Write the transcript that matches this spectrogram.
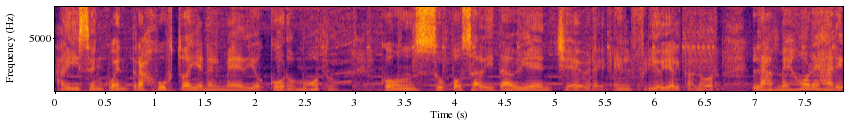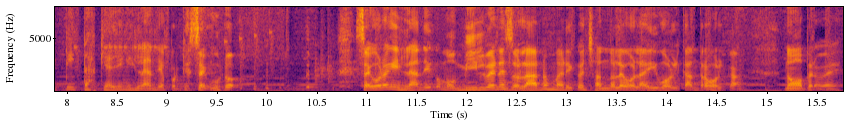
Ahí se encuentra justo ahí en el medio Coromoto, con su posadita bien chévere, el frío y el calor, las mejores arepitas que hay en Islandia, porque seguro, seguro en Islandia hay como mil venezolanos, marico, echándole bola ahí volcán tras volcán. No, pero ve.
